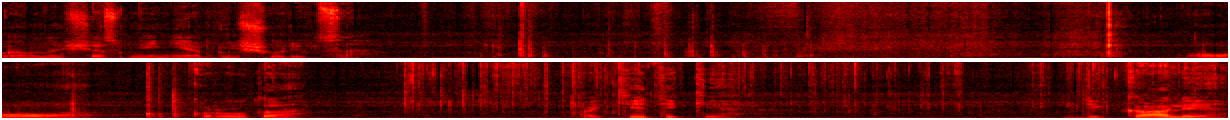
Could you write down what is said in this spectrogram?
Главное сейчас мне не обмешуриться. О, круто. Пакетики. Декали.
